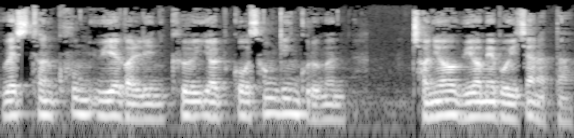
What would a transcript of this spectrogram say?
웨스턴 쿰 위에 걸린 그 옅고 성긴 구름은 전혀 위험해 보이지 않았다.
